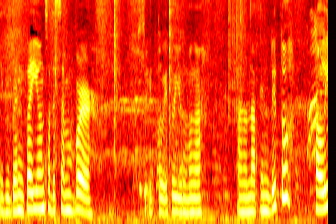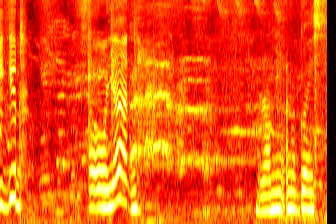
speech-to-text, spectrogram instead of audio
Ibibenta yun sa December. So, ito, ito yung mga ano natin dito. Paligid. Oo, yan. Maraming ano guys.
